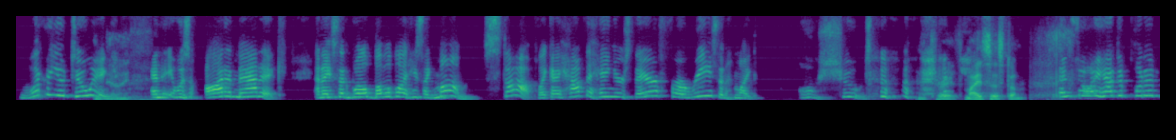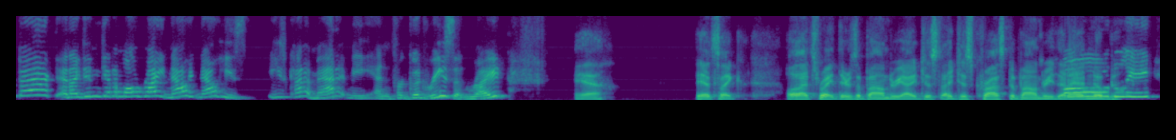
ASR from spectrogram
"What are you doing?" doing? And it was automatic. And I said, well, blah, blah, blah. He's like, Mom, stop. Like, I have the hangers there for a reason. I'm like, oh, shoot. That's right. It's my system. and so I had to put him back and I didn't get him all right. Now, now he's, he's kind of mad at me and for good reason, right? Yeah. Yeah. It's like Oh, that's right. There's a boundary. I just I just crossed a boundary that totally I had no totally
